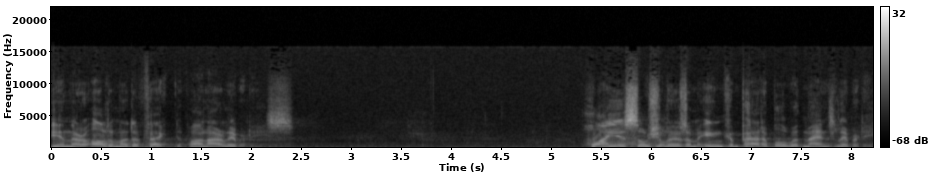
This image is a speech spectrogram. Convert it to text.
in their ultimate effect upon our liberties. Why is socialism incompatible with man's liberty?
